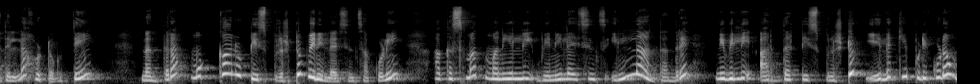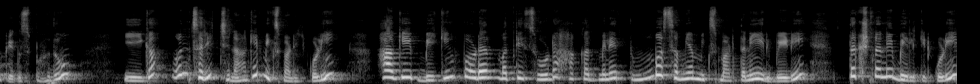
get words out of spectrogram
ಅದೆಲ್ಲ ಹೊಟ್ಟೋಗುತ್ತೆ. ನಂತರ ಮುಕ್ಕಾಲು ಟೀ ಸ್ಪೂನಷ್ಟು ಹಾಕ್ಕೊಳ್ಳಿ ಅಕಸ್ಮಾತ್ ಮನೆಯಲ್ಲಿ ವೆನಿಲಾ ಎಸೆನ್ಸ್ ಇಲ್ಲ ಅಂತಂದರೆ ನೀವಿಲ್ಲಿ ಅರ್ಧ ಟೀ ಸ್ಪೂನಷ್ಟು ಏಲಕ್ಕಿ ಪುಡಿ ಕೂಡ ಉಪಯೋಗಿಸಬಹುದು. ಈಗ ಒಂದು ಸರಿ ಚೆನ್ನಾಗಿ ಮಿಕ್ಸ್ ಮಾಡಿಟ್ಕೊಳ್ಳಿ. ಹಾಗೆ ಬೇಕಿಂಗ್ ಪೌಡರ್ ಮತ್ತು ಸೋಡಾ ಹಾಕಾದ್ಮೇಲೆ ತುಂಬ ಸಮಯ ಮಿಕ್ಸ್ ಮಾಡ್ತಾನೆ ಇರಬೇಡಿ. ತಕ್ಷಣವೇ ಬೇಲಿಕ್ಕಿಟ್ಕೊಳ್ಳಿ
